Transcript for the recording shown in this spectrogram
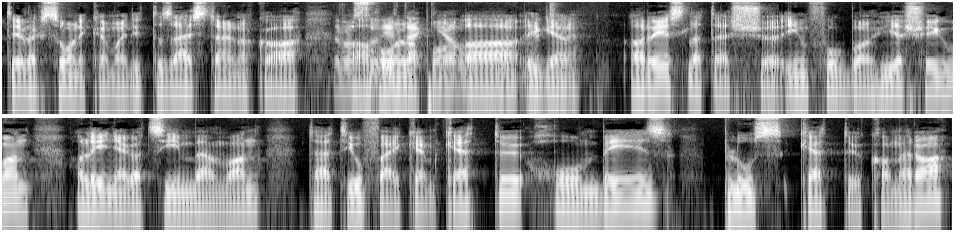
tényleg szólni kell majd itt az iStyle-nak a, a honlapon. A, a, igen, a részletes infókban hülyeség van, a lényeg a címben van, tehát UFI Cam 2, Homebase, plusz 2 kamera,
